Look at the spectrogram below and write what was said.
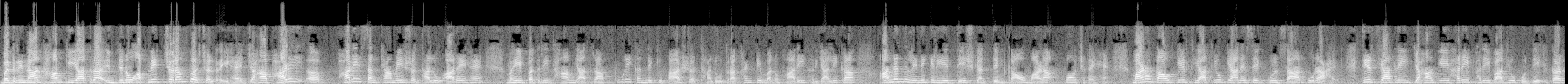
बद्रीनाथ धाम की यात्रा इन दिनों अपने चरम पर चल रही है, जहाँ भारी भारी संख्या में श्रद्धालु आ रहे हैं। वहीं बद्री धाम यात्रा पूरी करने के बाद श्रद्धालु उत्तराखंड के मनोहारी हरियाली का आनंद लेने के लिए देश के अंतिम गाँव माड़ा पहुँच रहे हैं। माड़ा गाँव तीर्थयात्रियों के आने से गुलजार हो रहा है। तीर्थयात्री यहाँ के हरी भरी वादियों को देखकर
